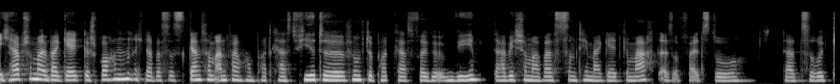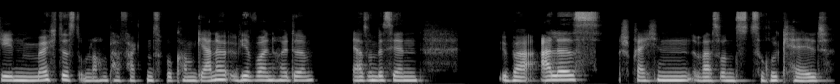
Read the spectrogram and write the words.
ich habe schon mal über Geld gesprochen. Ich glaube, das ist ganz am Anfang vom Podcast, vierte, fünfte Podcast-Folge irgendwie. Da habe ich schon mal was zum Thema Geld gemacht. Also falls du da zurückgehen möchtest, um noch ein paar Fakten zu bekommen, gerne. Wir wollen heute eher so ein bisschen über alles sprechen, was uns zurückhält,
